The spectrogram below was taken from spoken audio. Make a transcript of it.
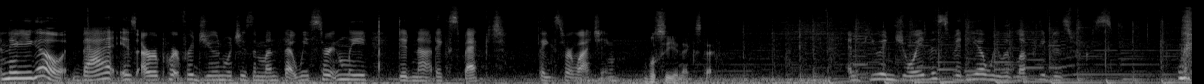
And there you go. That is our report for June, which is a month that we certainly did not expect. Thanks for watching. We'll see you next time. And if you enjoy this video, we would love for you to.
